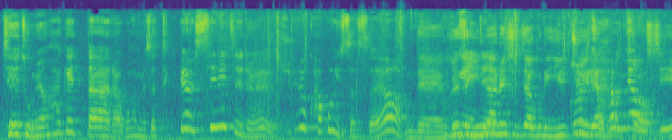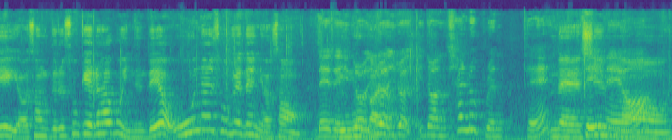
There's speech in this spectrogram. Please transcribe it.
재조명하겠다라고 하면서 특별 시리즈를 쭉 하고 있었어요. 네, 그중에 그래서 이날을 시작으로 일주일에 그렇죠, 한 그렇죠. 명씩 여성들을 소개를 하고 있는데요. 오늘 소개된 여성 네네 이런 누군가요? 이런 이런 이런 샬롯 브렌테 네, 실- 에어 어,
